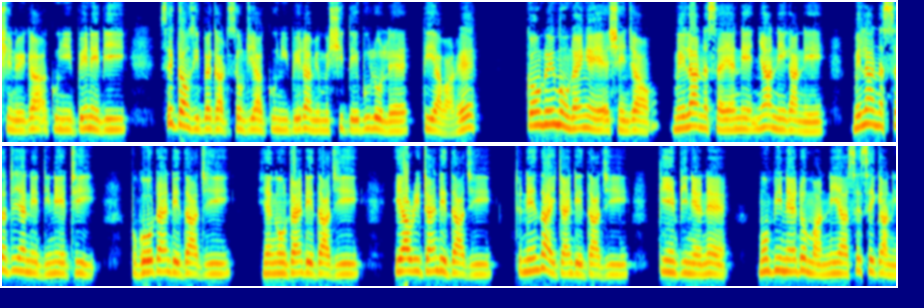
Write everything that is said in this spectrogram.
ရှင်တွေကအကူအညီပေးနေပြီးစစ်ကောင်စီဘက်ကတစုံတရာကူညီပေးတာမျိုးမရှိသေးဘူးလို့လည်းသိရပါတယ်။ကုံတွင်းမုံတိုင်းငယ်ရဲ့အရှင်ကြောင့်မေလ20ရက်နေ့ညနေကနေမေလ21ရက်နေ့ဒီနေ့အထိပဲခူးတိုင်းဒေသကြီးရန်ကုန်တိုင်းဒေသကြီးအေရီတိုင်းဒေသကြီးတနင်္သာရီတိုင်းဒေသကြီးကရင်ပြည်နယ်နဲ့မွန်ပြည်နယ်တို့မှာနေရာစိတ်စိတ်ကနေ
